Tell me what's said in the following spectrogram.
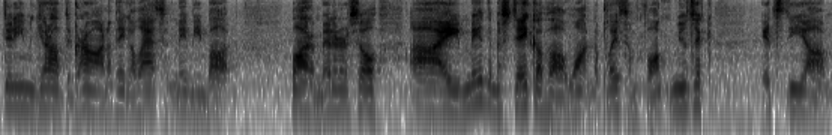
didn't even get off the ground. I think it lasted maybe about, about a minute or so. I made the mistake of uh, wanting to play some funk music. It's the, um,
